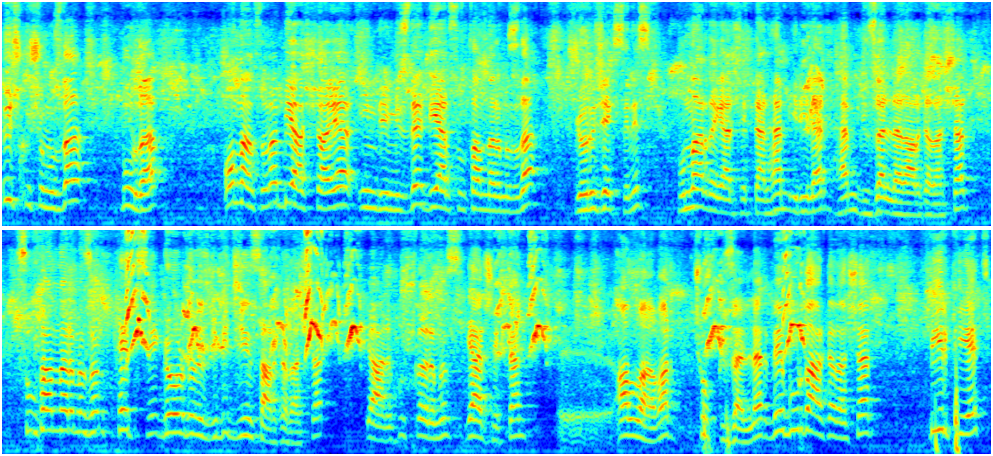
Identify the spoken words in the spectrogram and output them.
3 kuşumuz da burada. Ondan sonra bir aşağıya indiğimizde diğer sultanlarımızı da göreceksiniz. Bunlar da gerçekten hem iriler hem güzeller arkadaşlar. Sultanlarımızın hepsi gördüğünüz gibi cins arkadaşlar. Yani kuşlarımız gerçekten e, Allah'a var çok güzeller. Ve burada arkadaşlar bir piyet,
